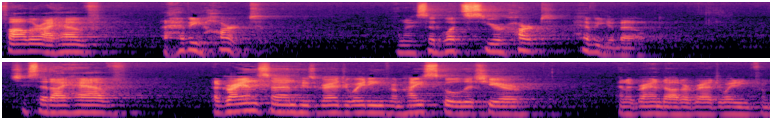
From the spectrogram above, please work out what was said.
Father, I have a heavy heart. And I said, What's your heart heavy about? She said, I have a grandson who's graduating from high school this year and a granddaughter graduating from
